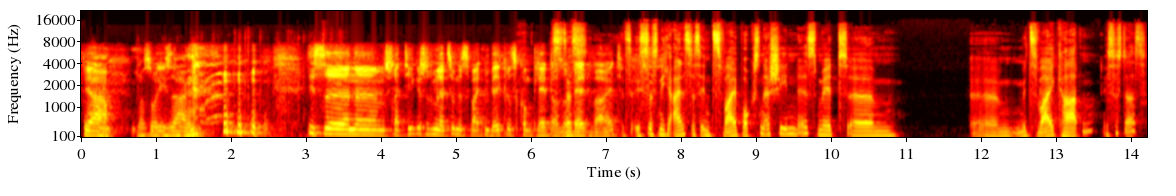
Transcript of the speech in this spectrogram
ja, was soll ich sagen? ist äh, eine strategische Simulation des Zweiten Weltkriegs komplett, also das, weltweit. Ist das nicht eins, das in zwei Boxen erschienen ist mit, ähm, ähm, mit zwei Karten? Ist es das?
